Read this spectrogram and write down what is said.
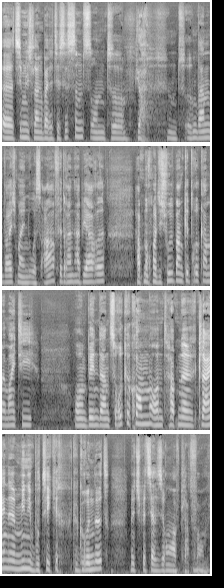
äh, ziemlich lange bei der T-Systems und äh, ja, und irgendwann war ich mal in den USA für dreieinhalb Jahre, habe nochmal die Schulbank gedrückt am MIT und bin dann zurückgekommen und habe eine kleine Mini-Boutique gegründet mit Spezialisierung auf Plattformen.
